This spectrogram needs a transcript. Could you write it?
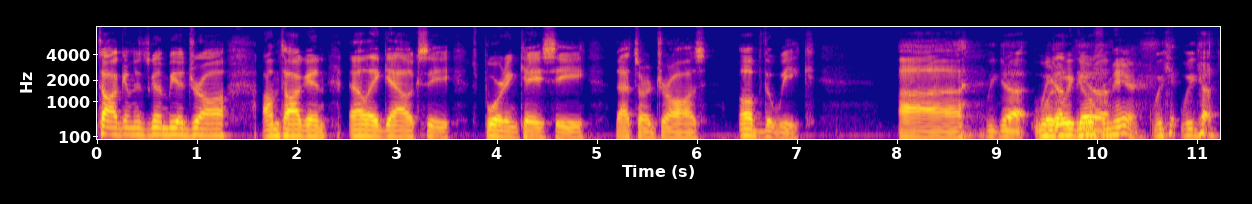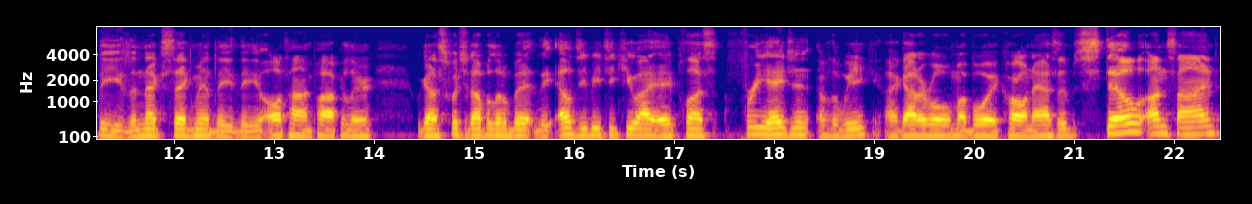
talking is going to be a draw. I'm talking LA Galaxy, Sporting KC. That's our draws of the week. Uh, We got. We where got do we the, go uh, from here? We we got the the next segment, the the all time popular. We got to switch it up a little bit. The LGBTQIA plus free agent of the week. I got to roll with my boy Carl Nassib, still unsigned,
